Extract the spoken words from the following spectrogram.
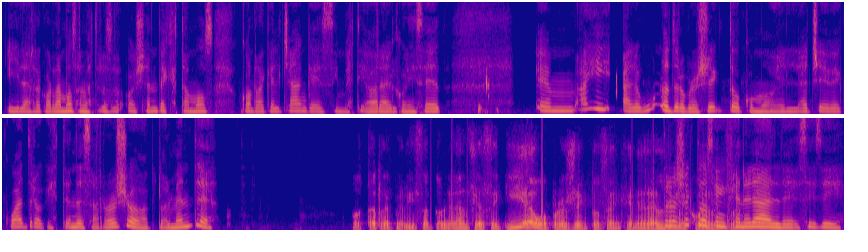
y les recordamos a nuestros oyentes que estamos con Raquel Chan, que es investigadora del CONICET. Em, ¿Hay algún otro proyecto como el HB4 que esté en desarrollo actualmente? ¿Vos te referís a tolerancia a sequía o a proyectos en general Proyectos de en general, de, sí, sí.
